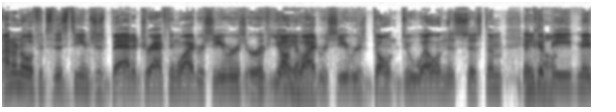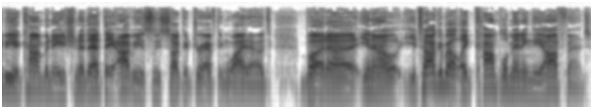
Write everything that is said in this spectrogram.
I don't know if it's this team's just bad at drafting wide receivers or if young wide receivers don't do well in this system. They it could don't. be maybe a combination of that. They obviously suck at drafting wideouts, but uh, you know, you talk about like complementing the offense.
